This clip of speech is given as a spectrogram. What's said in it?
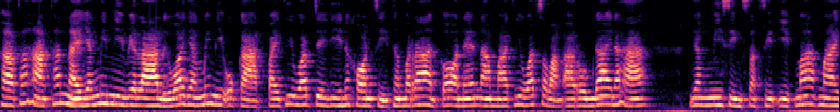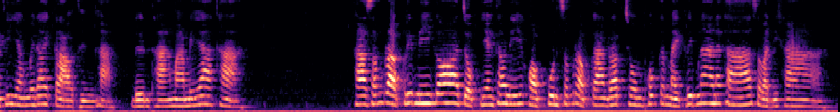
ค่ะถ้าหากท่านไหนยังไม่มีเวลาหรือว่ายังไม่มีโอกาสไปที่วัดเจดีย์นครศรีธรรมราช ก็แนะนำมาที่วัดสว่างอารมณ์ได้นะคะ ยังมีสิ่งศักดิ์สิทธิ์อีกมากมายที่ยังไม่ได้กล่าวถึงค่ะ เดินทางมาไม่ยากค่ะ ค่ะสำหรับคลิปนี้ก็จบเพียงเท่านี้ขอบคุณสำหรับการรับชมพบกันใหม่คลิปหน้านะคะ สวัสดีค่ะ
